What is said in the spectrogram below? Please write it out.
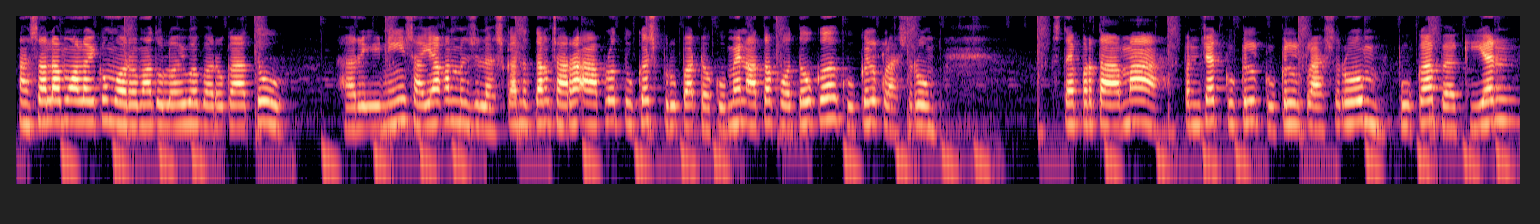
Assalamualaikum warahmatullahi wabarakatuh. Hari ini saya akan menjelaskan tentang cara upload tugas berupa dokumen atau foto ke Google Classroom. Step pertama, pencet Google Google Classroom, buka bagian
